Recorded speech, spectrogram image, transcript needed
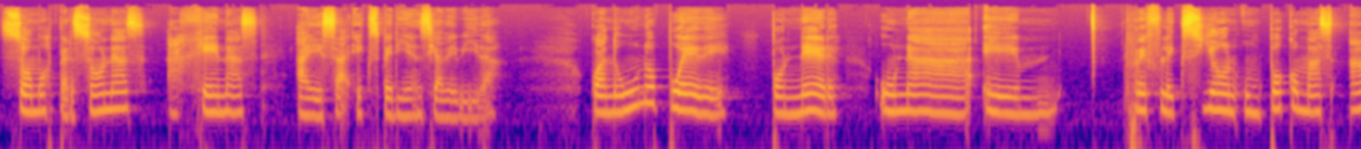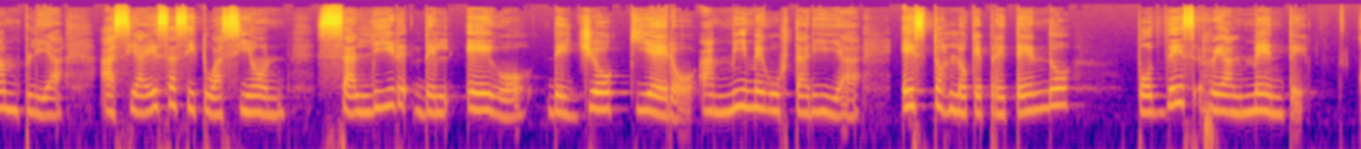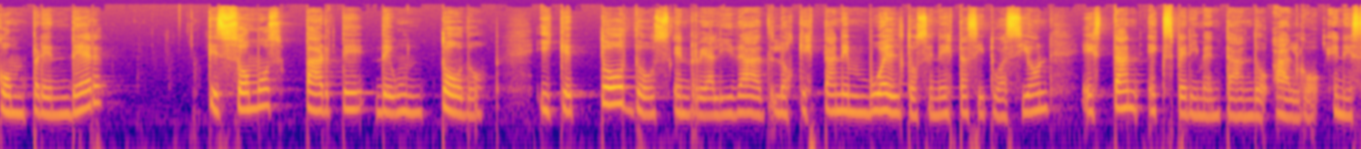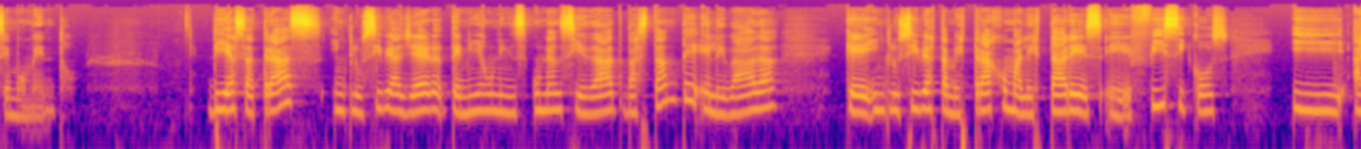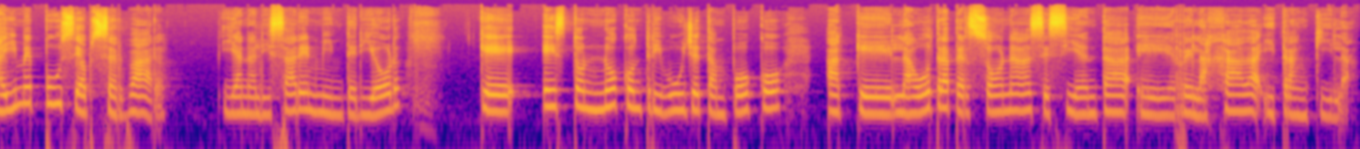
somos personas ajenas a esa experiencia de vida. Cuando uno puede poner una em, reflexión un poco más amplia hacia esa situación, salir del ego de yo quiero, a mí me gustaría, esto es lo que pretendo, podés realmente comprender que somos parte de un todo y que todos en realidad los que están envueltos en esta situación están experimentando algo en ese momento. Días atrás, inclusive ayer, tenía una ansiedad bastante elevada que inclusive hasta me trajo malestares eh, físicos y ahí me puse a observar y analizar en mi interior que esto no contribuye tampoco a que la otra persona se sienta eh, relajada y tranquila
